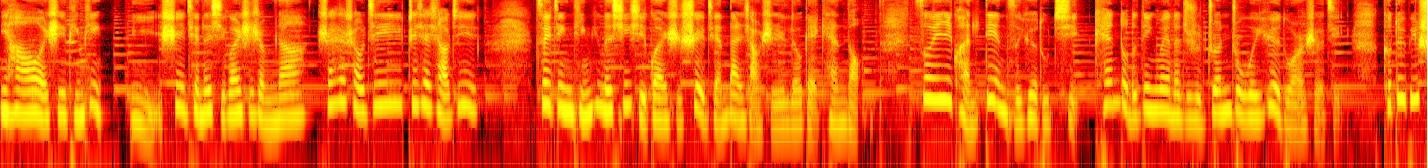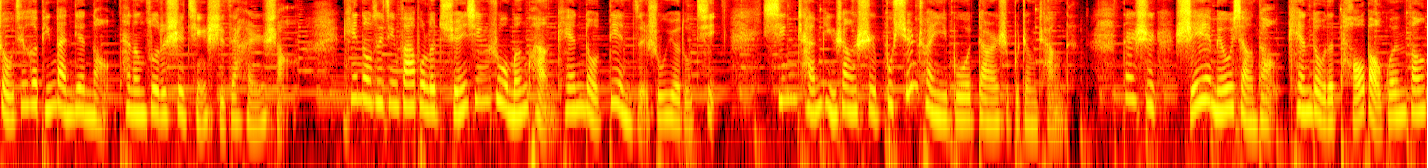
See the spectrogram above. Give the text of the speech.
你好，我是婷婷。你睡前的习惯是什么呢？刷刷手机，追下小剧。最近婷婷的新习惯是睡前半小时留给 Kindle。作为一款电子阅读器，Kindle 的定位呢就是专注为阅读而设计。可对比手机和平板电脑，它能做的事情实在很少。Kindle 最近发布了全新入门款 Kindle 电子书阅读器，新产品上市不宣传一波当然是不正常的。但是谁也没有想到，Kindle 的淘宝官方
